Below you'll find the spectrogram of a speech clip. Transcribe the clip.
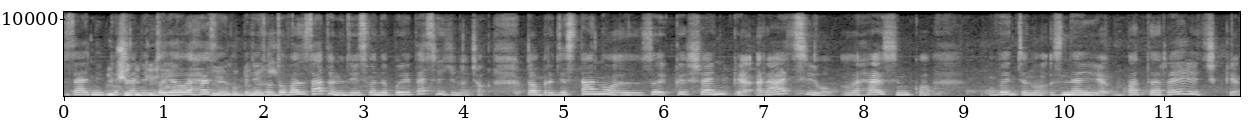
в задній кишені. То я легесенько підійду до вас ззаду, надіюсь, ви не боїтеся жіночок. Добре, дістану е, з кишеньки рацію, легесенько витягну з неї батареєчки,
